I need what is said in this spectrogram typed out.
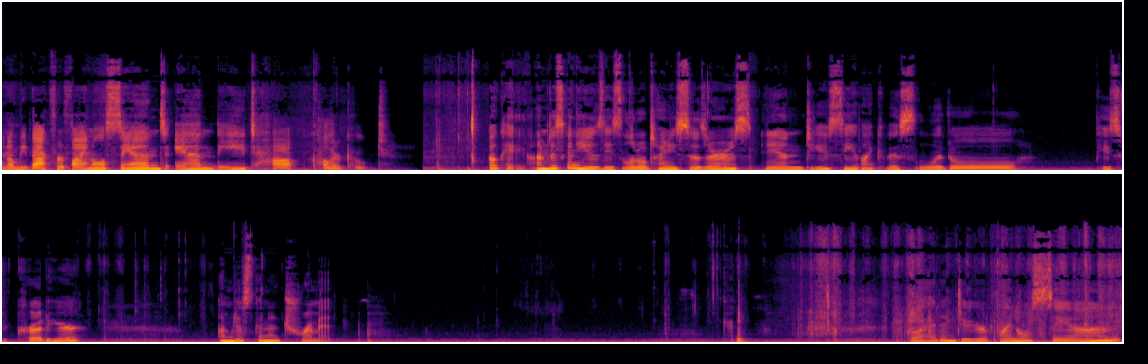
and I'll be back for final sand and the top color coat. Okay, I'm just gonna use these little tiny scissors and do you see like this little piece of crud here? I'm just gonna trim it. Okay. Go ahead and do your final sand.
